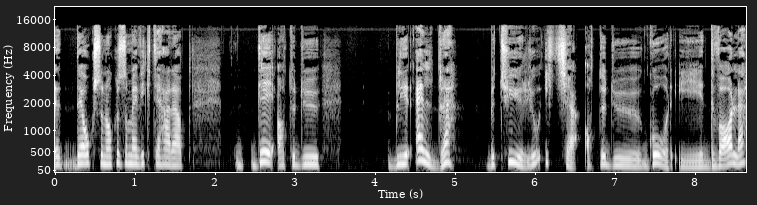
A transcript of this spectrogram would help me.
det er også noe som er viktig her, at det at du blir eldre betyr jo ikke at du går i dvale.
